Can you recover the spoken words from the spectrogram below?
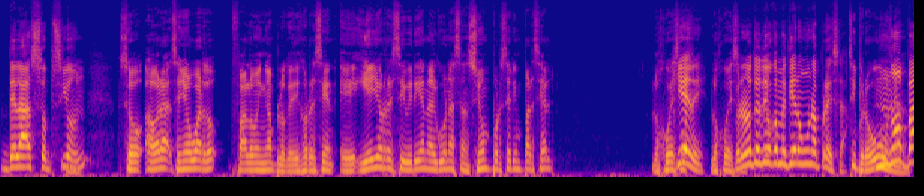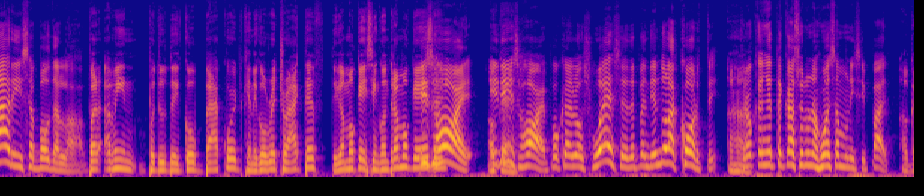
de la absorción. So, ahora, señor Guardo, following up lo que dijo recién, eh, ¿y ellos recibirían alguna sanción por ser imparcial? ¿Los jueces? ¿Quiénes? Los jueces. Pero no te digo que metieron una presa. Sí, pero una. Nobody is above the law. But, I mean, but do they go backward? Can they go retroactive? Digamos que si encontramos que... It's ese- hard. It Okay. is hard. Porque los jueces, dependiendo de la corte, Ajá. creo que en este caso era una jueza municipal. Ok.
